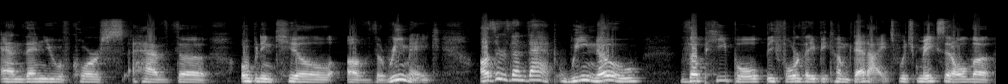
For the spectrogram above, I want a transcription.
and then you, of course, have the opening kill of the remake, other than that, we know the people before they become Deadites, which makes it all the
